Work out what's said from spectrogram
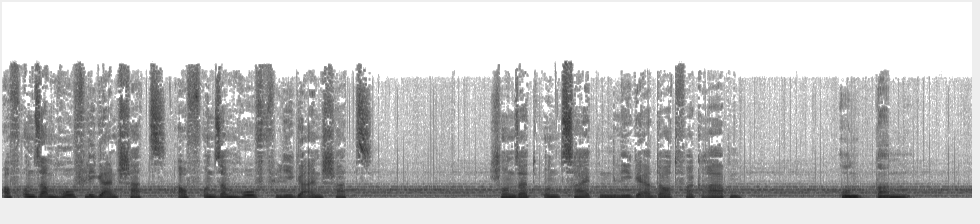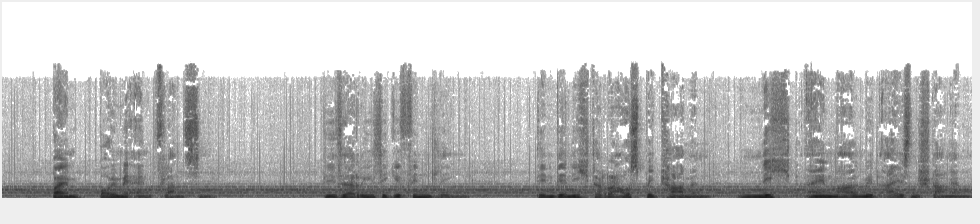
Auf unserem Hof liege ein Schatz, auf unserem Hof liege ein Schatz. Schon seit Unzeiten liege er dort vergraben. Und dann beim Bäume einpflanzen. Dieser riesige Findling, den wir nicht rausbekamen, nicht einmal mit Eisenstangen.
